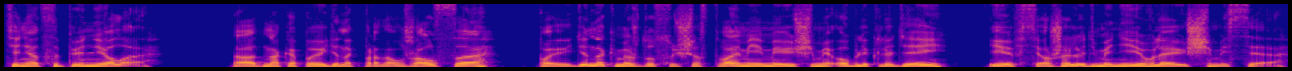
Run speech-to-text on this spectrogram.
тень оцепенела. Однако поединок продолжался, поединок между существами, имеющими облик людей, и все же людьми не являющимися.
